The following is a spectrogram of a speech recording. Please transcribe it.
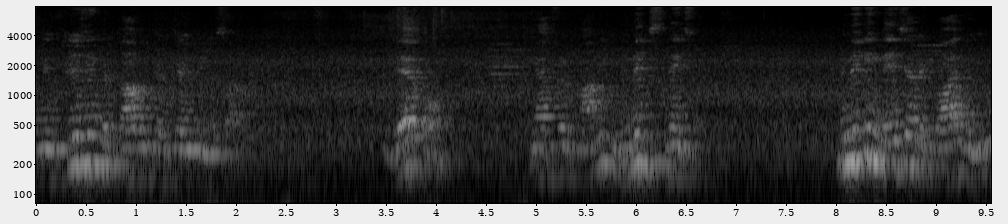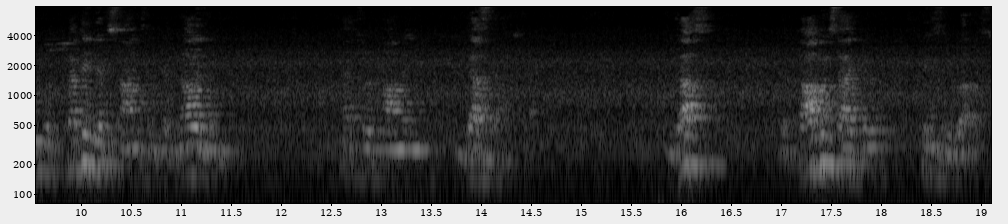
and increasing the carbon content in the soil. Therefore, natural farming mimics nature. Mimicking nature requires the use of cutting edge science and technology. Natural farming does that. Thus, the carbon cycle is reversed.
